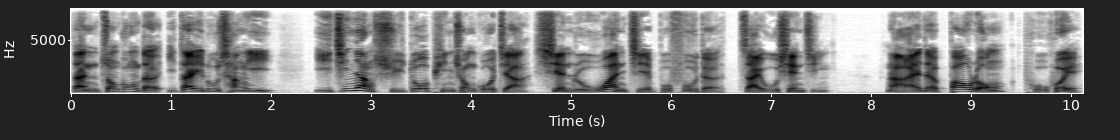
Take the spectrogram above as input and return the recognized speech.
但中共的一带一路倡议，已经让许多贫穷国家陷入万劫不复的债务陷阱，哪来的包容、普惠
